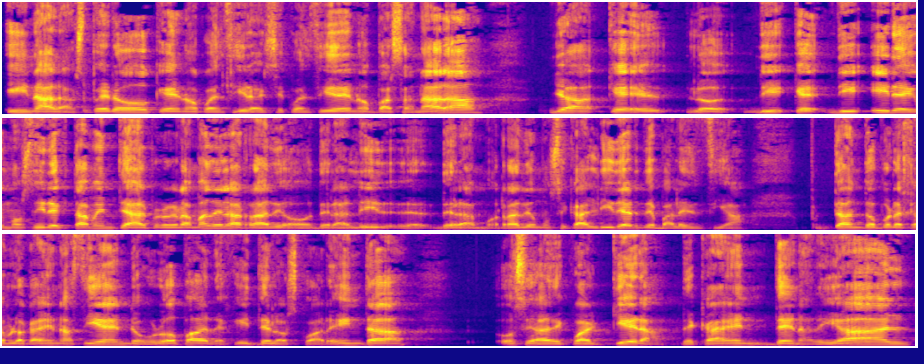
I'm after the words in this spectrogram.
Y nada, espero que no coincida. Y si coincide, no pasa nada ya que, lo, que iremos directamente al programa de la radio, de la, de la radio musical líder de Valencia. Tanto, por ejemplo, Cadena 100, de Europa, de de los 40, o sea, de cualquiera, de de Nadial,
